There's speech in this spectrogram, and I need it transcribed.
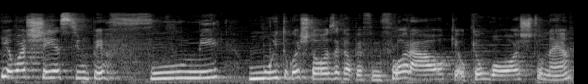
E eu achei assim um perfume muito gostoso, que é o perfume floral, que é o que eu gosto, né?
